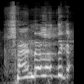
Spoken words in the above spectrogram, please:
স্যান্ডেলের দিকে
